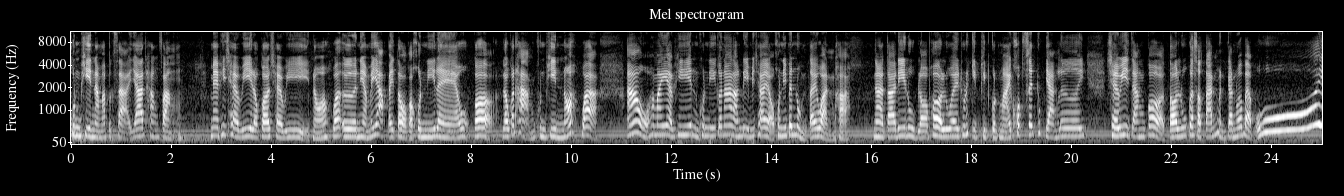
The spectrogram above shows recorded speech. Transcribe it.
คุณพินนะมาปรึกษาญาติทางฝั่ง แม่พี่แชวี่แล้วก็แชวี่เนาะว่าเออเนี่ยไม่อยากไปต่อกับคนนี้แล้ว ก็เราก็ถามคุณพินเนาะว่า อ้าวทำไมอะพินคนนี้ก็น่ารักดีไม่ใช่เหรอ คนนี้เป็นหนุ่มไต้หวันค่ะ หน้าตาดีรูปหล่อพ่อรวยธุรกิจผิดกฎหมายครบเซตทุกอย่างเลย เชลวี่จังก็ตอนรู้ก็สตันเหมือนกันว่าแบบ โอ้ย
